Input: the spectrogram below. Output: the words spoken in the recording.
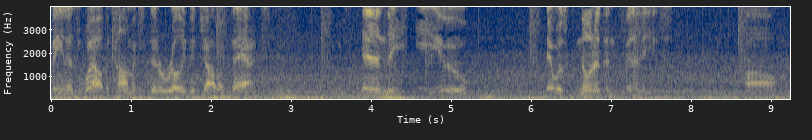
thing as well. The comics did a really good job of that. In the EU, it was known as Infinities. Um,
